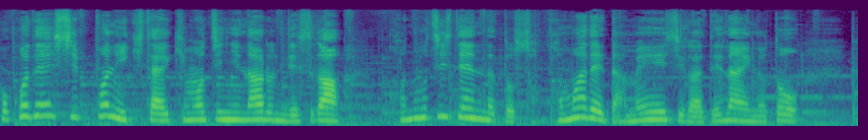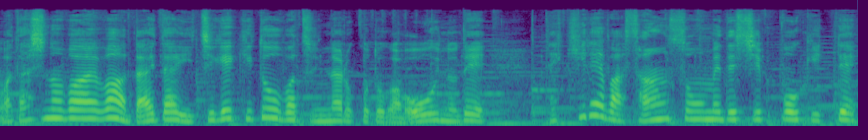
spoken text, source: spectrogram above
ここで尻尾に行きたい気持ちになるんですがこの時点だとそこまでダメージが出ないのと私の場合はだいたい一撃討伐になることが多いのでできれば3層目で尻尾を切って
